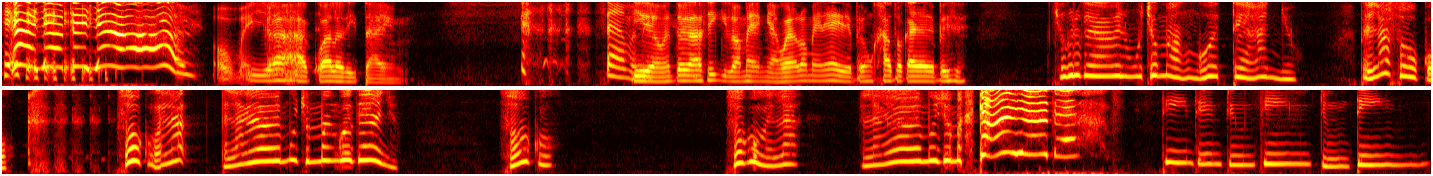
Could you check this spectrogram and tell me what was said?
cállate ya. Oh my y God. ah, quality time. Family. Y de momento era así, que lo mi abuela lo menea y después un jato calla y después dice, yo creo que va a haber mucho mango este año. ¿Verdad, Soco? Soco, ¿verdad? ¿Verdad que va a haber muchos mangos este año? Soco. Soco, ¿verdad? ¿Verdad que va a haber muchos más? ¡Cállate! Tin, tin, tin, tin, tin, tin.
